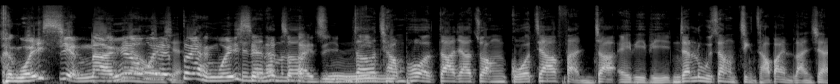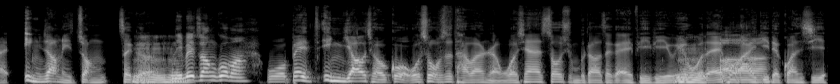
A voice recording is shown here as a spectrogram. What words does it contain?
很危险呐！因为为了对很危险，那这台机你知道强迫大家装国家反诈 APP，你在路上警察把你拦下来，硬让你装这个，你被装过吗？我被硬要求过，我说我是台湾人，我现在搜寻不到这个 APP，因为我的 Apple ID 的关系。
